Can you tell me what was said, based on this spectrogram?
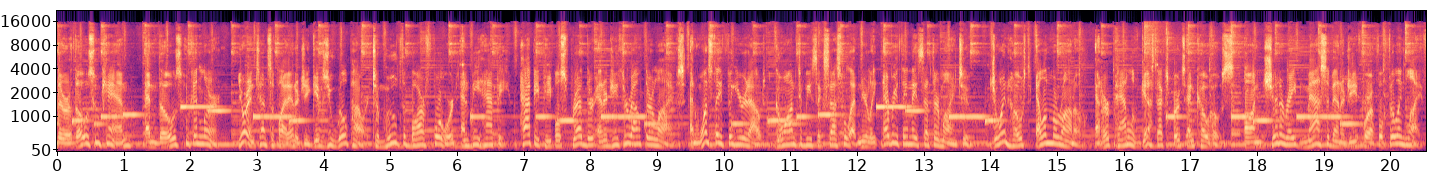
There are those who can and those who can learn. Your intensified energy gives you willpower to move the bar forward and be happy. Happy people spread their energy throughout their lives, and once they figure it out, go on to be successful at nearly everything they set their mind to. Join host Ellen Morano and her panel of guest experts and co hosts on Generate Massive Energy for a Fulfilling Life,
